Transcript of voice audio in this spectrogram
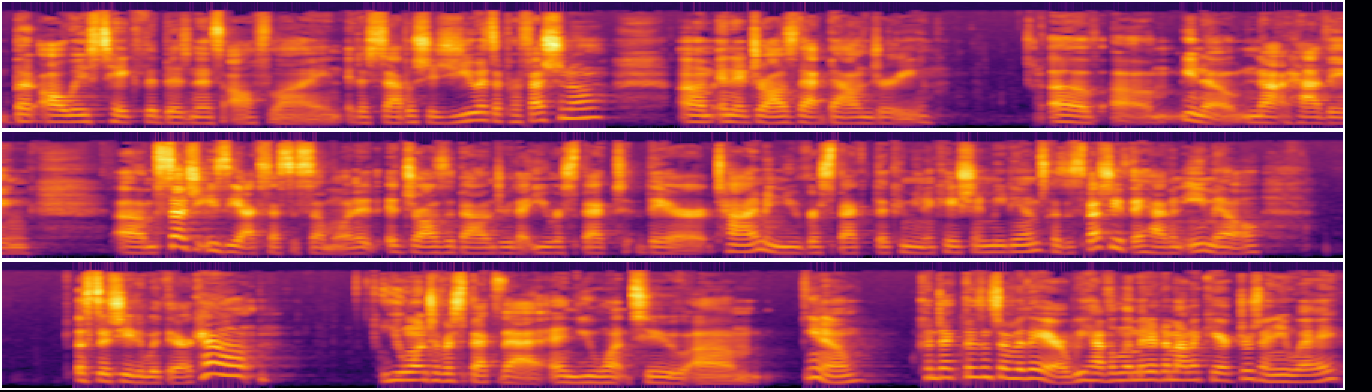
but always take the business offline. It establishes you as a professional um, and it draws that boundary of, um, you know, not having. Um, such easy access to someone. It, it, draws a boundary that you respect their time and you respect the communication mediums, because especially if they have an email associated with their account, you want to respect that and you want to, um, you know, conduct business over there. We have a limited amount of characters anyway.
